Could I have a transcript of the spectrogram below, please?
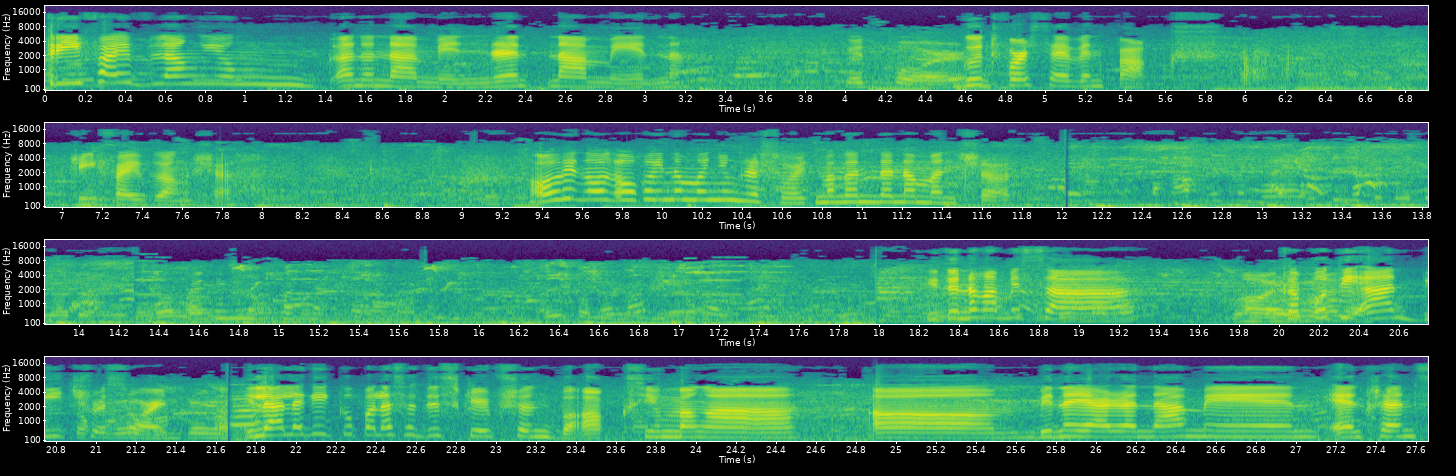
3.5 lang yung ano namin, rent namin. Good for. Good for 7 packs. 3.5 lang siya. All in all, okay naman yung resort. Maganda naman siya. Dito na kami sa Kaputian Beach Resort. Ilalagay ko pala sa description box yung mga um, binayaran namin, entrance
